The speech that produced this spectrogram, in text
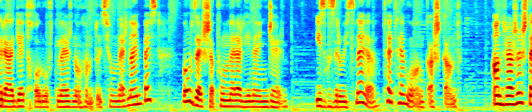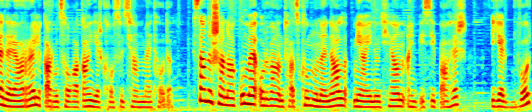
գրագետ խորհուրդներն ու հմտություններն այնպես, որ ձեր շփումները լինեն ջերմ, իսկ զրույցները թեթև ու անկաշկանդ։ Անհրաժեշտ է ներառել կառուցողական երկխոսության մեթոդը։ Սա նշանակում է օրվա ընթացքում ունենալ միայնության այնպիսի պահեր, երբ ոչ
